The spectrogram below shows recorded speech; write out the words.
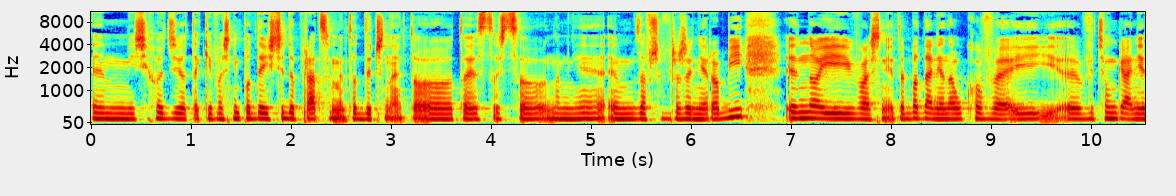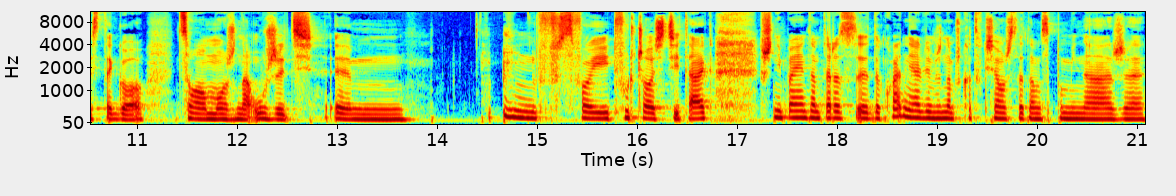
um, jeśli chodzi o takie właśnie podejście do pracy metodyczne. To, to jest coś, co na mnie um, zawsze wrażenie robi. No i właśnie te badania naukowe i e, wyciąganie z tego, co można użyć w swojej twórczości, tak? Już nie pamiętam teraz y, dokładnie, ale wiem, że na przykład w książce tam wspomina, że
